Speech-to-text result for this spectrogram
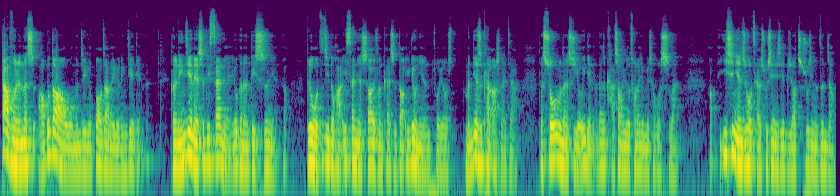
大部分人呢是熬不到我们这个爆炸的一个临界点的，可能临界点是第三年，有可能第十年，对吧？比如我自己的话，一三年十二月份开始到一六年左右，门店是开了二十来家，但收入呢是有一点的，但是卡上余额从来就没超过十万，啊，一七年之后才出现一些比较指数性的增长，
